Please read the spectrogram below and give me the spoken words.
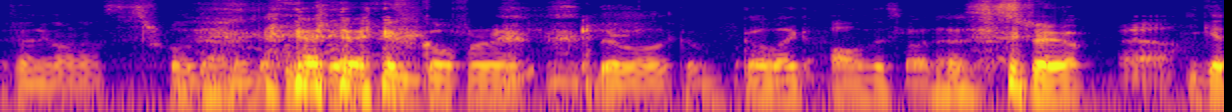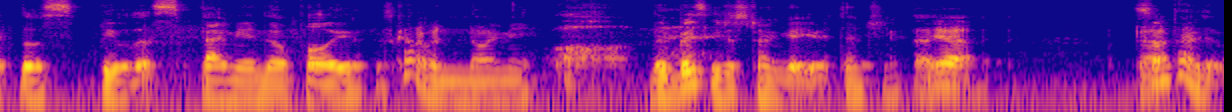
If anyone wants to scroll down in the future, go for it they're welcome. Go like all of his photos. straight up. yeah You get those people that spam you and don't follow you. It's kind of annoy me. Oh, They're basically just trying to get your attention. Uh, Yeah. Sometimes it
